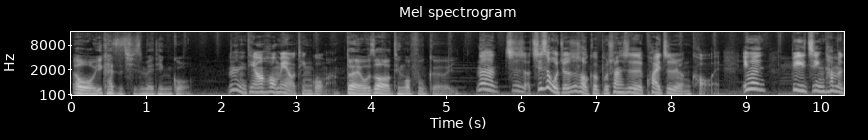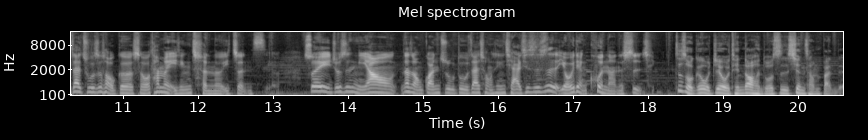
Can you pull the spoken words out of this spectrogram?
哎、我一开始其实没听过，那你听到后面有听过吗？对我只有听过副歌而已。那至少，其实我觉得这首歌不算是脍炙人口哎，因为毕竟他们在出这首歌的时候，他们已经沉了一阵子了，所以就是你要那种关注度再重新起来，其实是有一点困难的事情。这首歌我记得我听到很多是现场版的，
